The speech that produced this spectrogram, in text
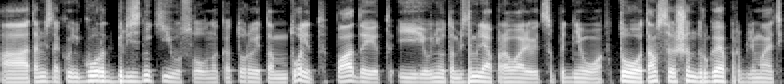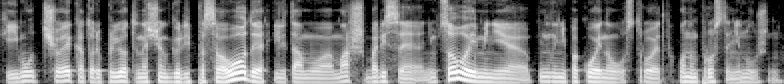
а там, не знаю, какой-нибудь город Березники, условно, который там тонет, падает, и у него там земля проваливается под него, то там совершенно другая проблематика. Ему человек, который придет и начнет говорить про свободы, или там э, марш Бориса Немцова имени ну, непокойного устроит, он им просто не нужен.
